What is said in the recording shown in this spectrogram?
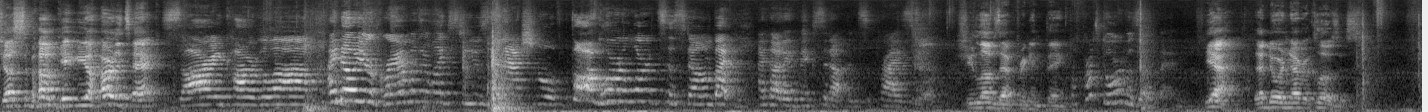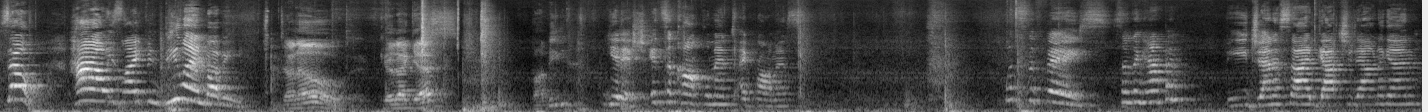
Just about gave me a heart attack. Sorry, Carvala. I know your grandmother likes to use the national foghorn alert system, but I thought I'd mix it up and surprise you. She loves that friggin' thing. The front door was open. Yeah, that door never closes. So, how is life in Beeland, Bubby? Dunno. Good, I guess. Bubby? Yiddish. It's a compliment, I promise. What's the face? Something happened? Bee genocide got you down again?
